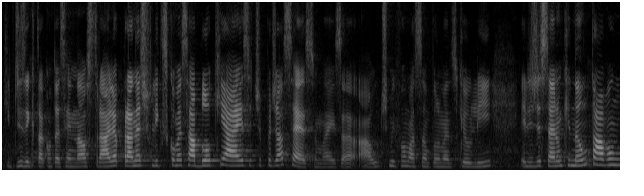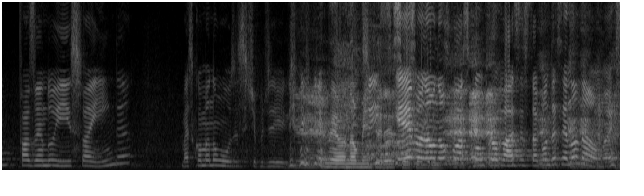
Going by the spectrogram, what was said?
que dizem que está acontecendo na Austrália, para a Netflix começar a bloquear esse tipo de acesso. Mas a, a última informação, pelo menos que eu li, eles disseram que não estavam fazendo isso ainda. Mas como eu não uso esse tipo de, de Eu não me de interesso. esquema, não, não posso comprovar se isso está acontecendo ou não. Mas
